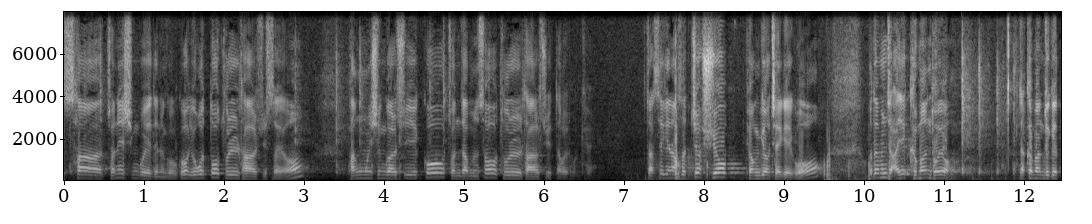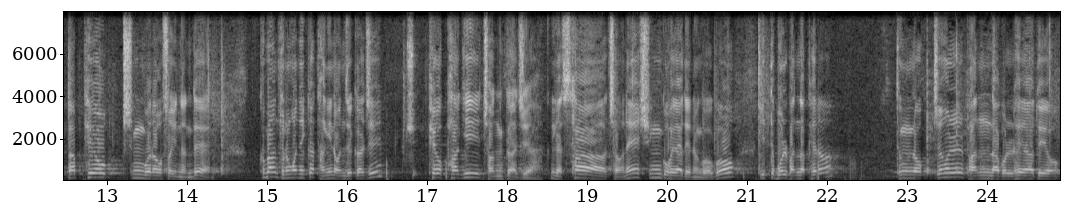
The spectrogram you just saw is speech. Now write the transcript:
사 전에 신고해야 되는 거고, 요것도 둘 다 할 수 있어요. 방문 신고할 수 있고 전자문서 둘 다 할 수 있다고 이렇게. 자, 세 개 나왔었죠? 휴업, 변경, 재개고. 그 다음에 이제 아예 그만둬요. 자, 그만두겠다. 폐업 신고라고 써 있는데 그만두는 거니까 당연히 언제까지? 휴- 폐업하기 전까지야. 그러니까 사전에 신고해야 되는 거고 이때 뭘 반납해라? 등록증을 반납을 해야 돼요.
